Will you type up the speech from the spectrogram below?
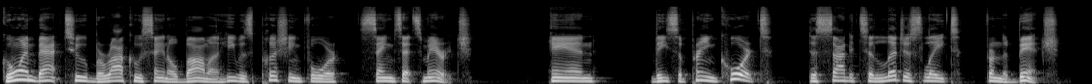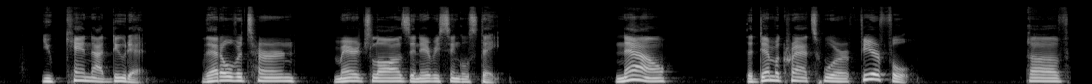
going back to Barack Hussein Obama, he was pushing for same sex marriage. And the Supreme Court decided to legislate from the bench. You cannot do that. That overturned marriage laws in every single state. Now, the Democrats were fearful of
